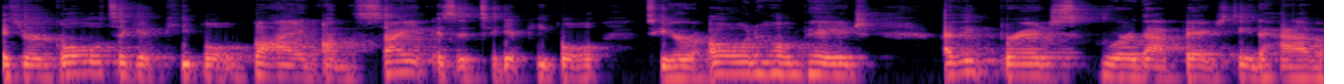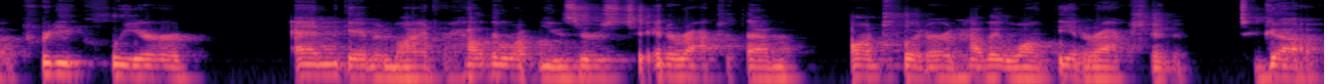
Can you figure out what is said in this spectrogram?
is your goal to get people buying on the site? Is it to get people to your own homepage? I think brands who are that big just need to have a pretty clear end game in mind for how they want users to interact with them on Twitter and how they want the interaction to go.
